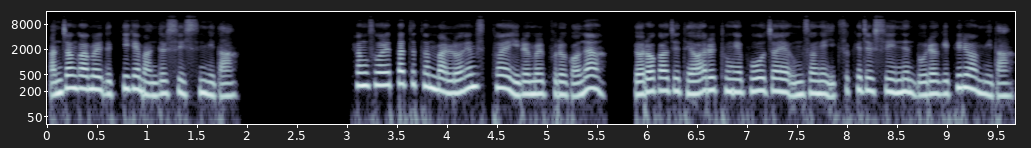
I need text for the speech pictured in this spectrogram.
안정감을 느끼게 만들 수 있습니다. 평소에 따뜻한 말로 햄스터의 이름을 부르거나 여러 가지 대화를 통해 보호자의 음성에 익숙해질 수 있는 노력이 필요합니다.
